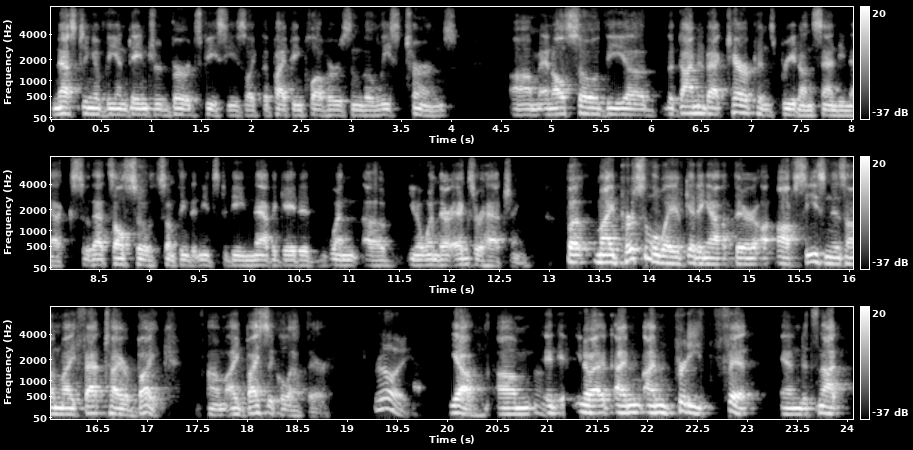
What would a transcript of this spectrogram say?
nesting of the endangered bird species like the piping plovers and the least terns. Um, and also the uh, the diamondback terrapins breed on Sandy Neck, so that's also something that needs to be navigated when uh, you know when their eggs are hatching. But my personal way of getting out there off season is on my fat tire bike. Um, I bicycle out there. Really? Yeah. Um, huh. and, you know, I, am I'm, I'm pretty fit, and it's not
